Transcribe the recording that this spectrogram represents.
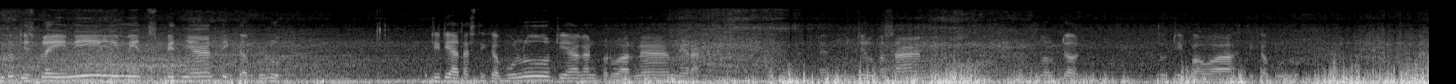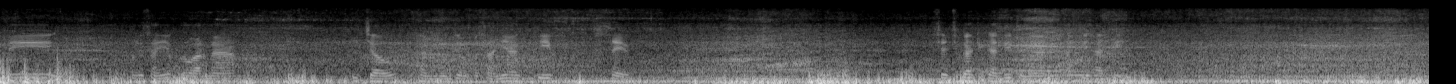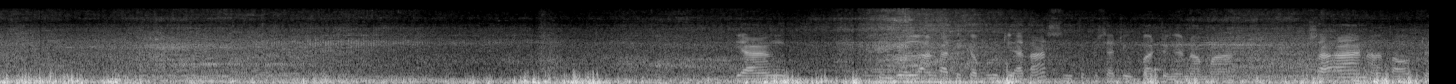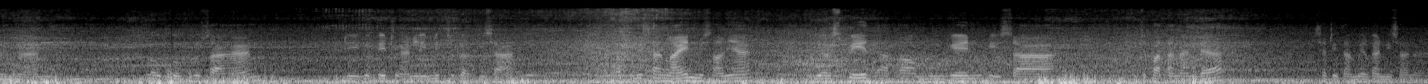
untuk display ini limit speednya 30 jadi di atas 30 dia akan berwarna merah. Dan muncul pesan slow down untuk di bawah 30 nanti tulisannya berwarna hijau dan muncul pesannya keep safe. Bisa juga diganti dengan angka 30 di atas itu bisa diubah dengan nama perusahaan atau dengan logo perusahaan. Diikuti dengan limit juga bisa. Atau tulisan lain misalnya your speed atau mungkin bisa kecepatan anda bisa ditampilkan di sana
